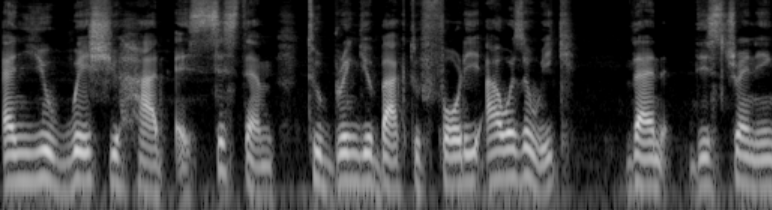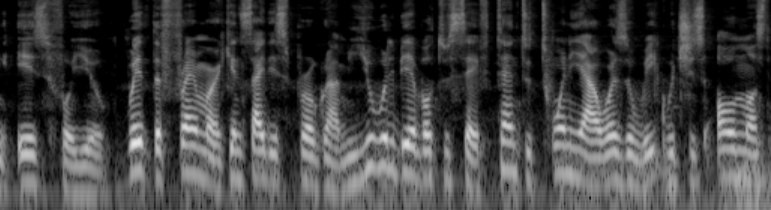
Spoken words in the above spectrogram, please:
And you wish you had a system to bring you back to 40 hours a week, then this training is for you. With the framework inside this program, you will be able to save 10 to 20 hours a week, which is almost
